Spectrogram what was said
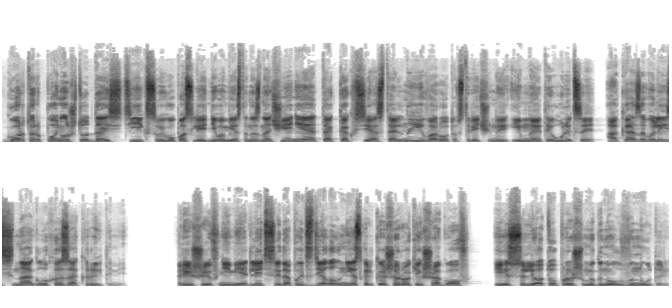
Гортер понял, что достиг своего последнего места назначения, так как все остальные ворота, встреченные им на этой улице, оказывались наглухо закрытыми. Решив не медлить, следопыт сделал несколько широких шагов – и с лету прошмыгнул внутрь,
